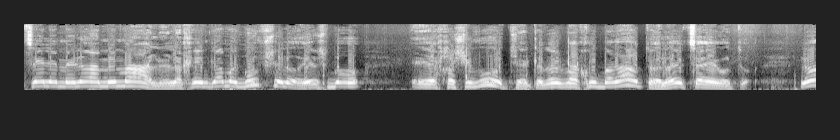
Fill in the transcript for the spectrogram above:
צלם אלוה ממעל, ולכן גם הגוף שלו יש בו אה, חשיבות שהקדוש ברוך הוא ברא אותו, לא יצייר אותו. לא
